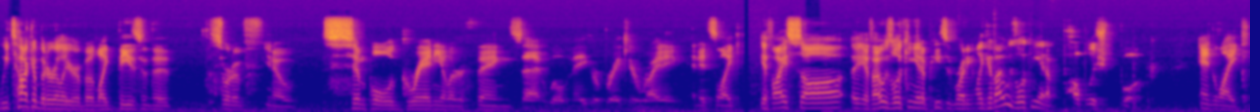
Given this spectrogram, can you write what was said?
we talked about earlier about like these are the, the sort of you know simple granular things that will make or break your writing, and it's like if I saw if I was looking at a piece of writing, like if I was looking at a published book and like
